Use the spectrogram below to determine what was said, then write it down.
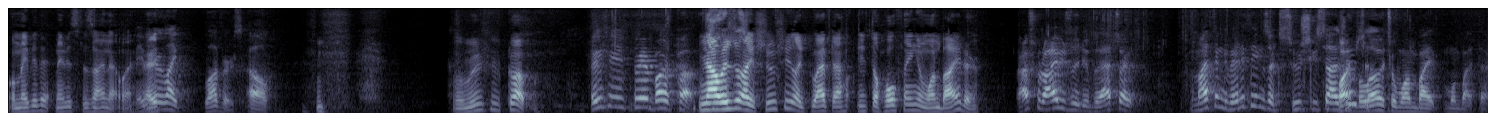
Well, maybe that maybe it's designed that way. Maybe they're like lovers. Oh. Reese's cup? It's peanut butter cup. Now, is it like sushi? Like, do I have to eat the whole thing in one bite, or? That's what I usually do, but that's like my thing. If anything's like sushi size Why or below, it's a one bite, one bite thing.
